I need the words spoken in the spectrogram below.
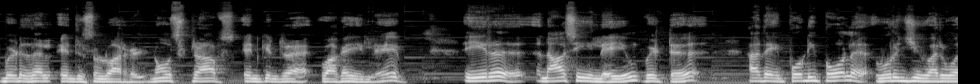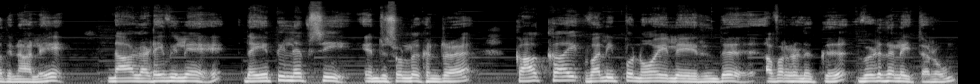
விடுதல் என்று சொல்வார்கள். நோஸ் டிராப்ஸ் என்கின்ற வகையிலே இரு நாசியிலேயும் விட்டு அதை பொடி போல உறிஞ்சி வருவதனாலே நாளடைவிலே த எபிலெப்சி என்று சொல்லுகின்ற காக்காய் வலிப்பு நோயிலே இருந்து அவர்களுக்கு விடுதலை தரும்.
